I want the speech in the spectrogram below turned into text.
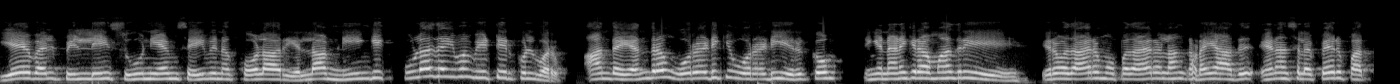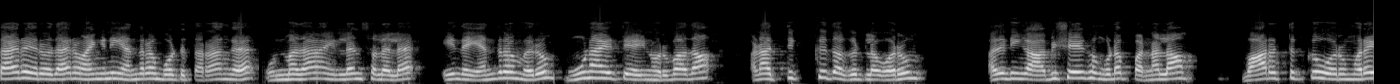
ஏவல் பில்லி சூனியம் செய்வின கோளாறு எல்லாம் நீங்கி குலதெய்வம் வீட்டிற்குள் வரும். அந்த யந்திரம் ஒரு அடிக்கு ஒரு அடி இருக்கும். நீங்க நினைக்கிற மாதிரி இருபதாயிரம் முப்பதாயிரம் எல்லாம் கிடையாது. ஏன்னா சில பேர் பத்தாயிரம் இருபதாயிரம் வாங்கினு எந்திரம் போட்டு தராங்க உண்மைதான் இல்லைன்னு சொல்லல. இந்த எந்திரம் வெறும் மூணாயிரத்தி ஐநூறு ரூபாய் தான். ஆனா திக்கு தகுட்ல வரும். அது நீங்க அபிஷேகம் கூட பண்ணலாம். வாரத்துக்கு ஒரு முறை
